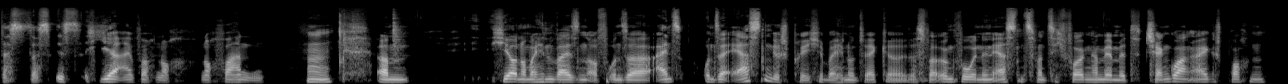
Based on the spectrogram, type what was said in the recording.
das, das ist hier einfach noch, noch vorhanden. Hm. Ähm, hier auch nochmal hinweisen auf unser eins unser ersten Gespräche bei Hin und Weg. Äh, Das war irgendwo in den ersten 20 Folgen haben wir mit Cheng Guang Ai gesprochen,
